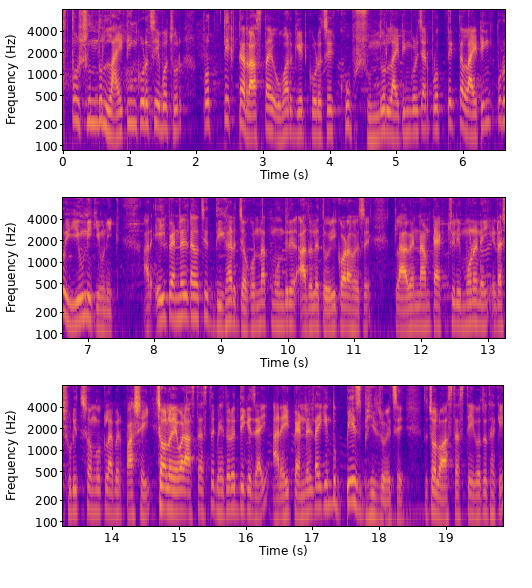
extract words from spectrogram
এত সুন্দর লাইটিং করেছে এবছর, প্রত্যেকটা রাস্তায় ওভার গেট করেছে, খুব সুন্দর লাইটিং করেছে, আর প্রত্যেকটা লাইটিং পুরো ইউনিক ইউনিক আর এই প্যান্ডেলটা হচ্ছে দীঘার জগন্নাথ মন্দিরের আদলে তৈরি করা হয়েছে। ক্লাবের নামটা অ্যাকচুয়ালি মনে নেই, এটা সুরিত ক্লাবের পাশেই। চলো এবার আস্তে আস্তে ভেতরের দিকে যাই, আর এই প্যান্ডেলটাই কিন্তু বেশ ভিড় রয়েছে। তো চলো আস্তে আস্তে এগোতে থাকি।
